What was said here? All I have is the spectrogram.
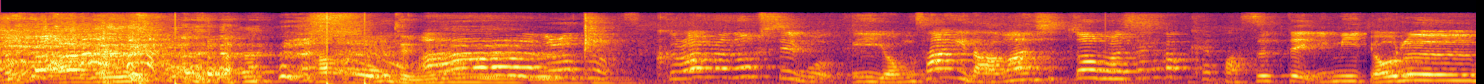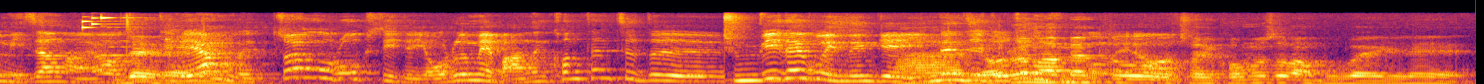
되죠? 아. 다 만들면 됩니다. 아, 그렇군. 그러면 혹시 뭐 이 영상이 나간 시점을 생각해 봤을 때 이미 여름이잖아요. 네네. 대학 외적으로 혹시 이제 여름에 많은 컨텐츠들 준비되고 있는 게 아, 있는지도 좀 여름 하면 궁금해요. 또 저희 검은소방 모바일에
